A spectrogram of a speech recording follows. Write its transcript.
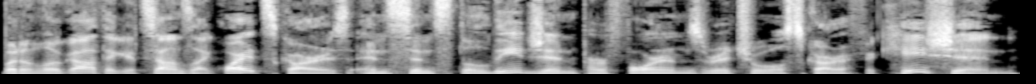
but in Low Gothic it sounds like white scars and since the legion performs ritual scarification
